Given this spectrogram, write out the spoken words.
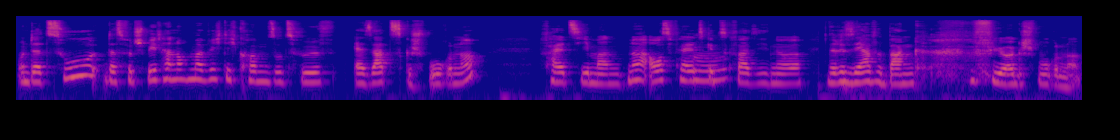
Und dazu, das wird später nochmal wichtig, kommen so zwölf Ersatzgeschworene. Falls jemand ne, ausfällt, mhm. gibt es quasi eine, eine Reservebank für Geschworene.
